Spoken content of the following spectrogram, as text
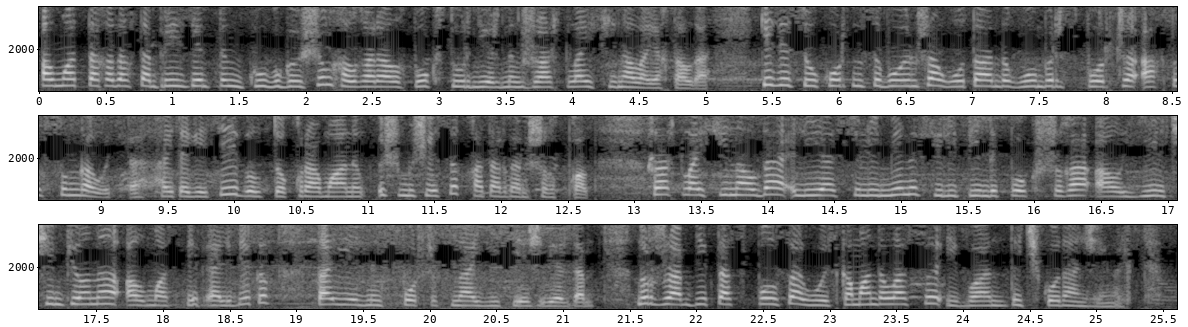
Алматыда Қазақстан президенттің кубогы үшін халықаралық бокс турнирінің жартылай финал аяқталды. Кездесу қорытындысы бойынша отандық 11 спортшы ақтық сынға өтті. Айта кетейік, ұлттық құраманың үш мүшесі қатардан шығып қалды. Жартылай финалда Илья Сүлейменов филиппиндік боксшыға, ал ел чемпионы Алмасбек Әлібеков тай елінің спортшысына есе жіберді. Нұржан Бектасов болса өз командаласы Иван Дычкодан жеңілді.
